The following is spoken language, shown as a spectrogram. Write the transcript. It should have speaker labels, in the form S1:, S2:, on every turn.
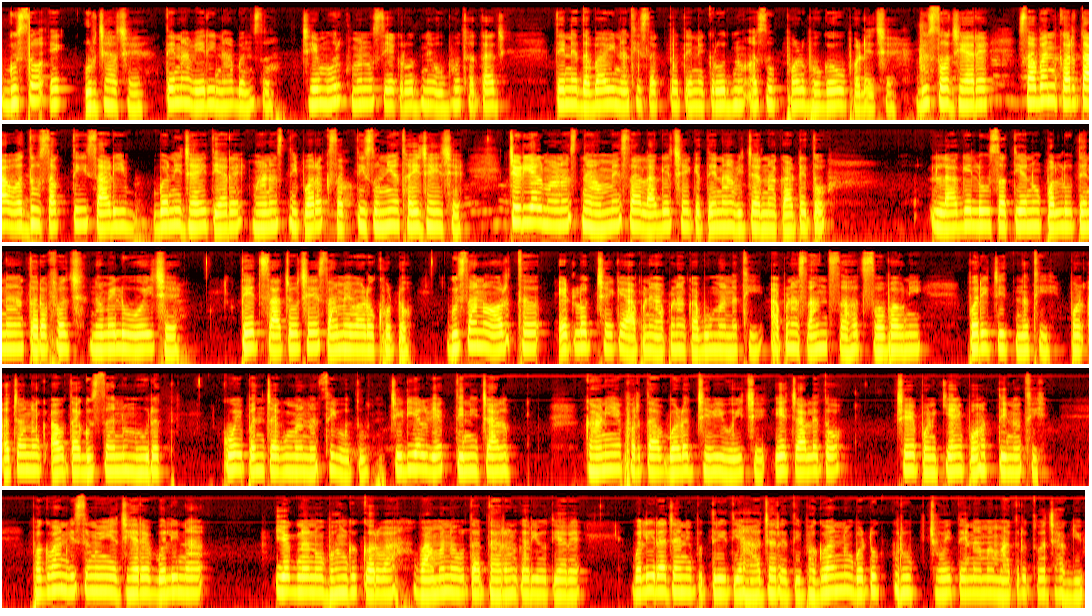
S1: ગુસ્સો એક ઊર્જા છે. તેના વેરી ના બનશો. જે મૂર્ખ મનુષ્ય ક્રોધને ઊભો થતાં જ તેને દબાવી નથી શકતો, તેને ક્રોધનું અશુભ ફળ ભોગવવું પડે છે. ગુસ્સો જ્યારે સંબંધ કરતાં વધુ શક્તિશાળી બની જાય, ત્યારે માણસની પરખ શક્તિ શૂન્ય થઈ જાય છે. ચીડિયલ માણસને હંમેશા લાગે છે કે તેના વિચારના કાંટે તો લાગેલું સત્યનું પલ્લું તેના તરફ જ નમેલું હોય છે. તે જ સાચો છે, સામેવાળો ખોટો. ગુસ્સાનો અર્થ એટલો જ છે કે આપણે આપણા કાબૂમાં નથી, આપણા શાંત, સહજ સ્વભાવની પરિચિત નથી, પણ અચાનક આવતા ગુસ્સાનું મુહૂર્ત કોઈ પંચાંગમાં નથી હોતું. ચીડિયલ વ્યક્તિની ચાલ ઘાણીએ ફરતા બળદ જેવી હોય છે. એ ચાલે તો છે, પણ ક્યાંય પહોંચતી નથી. ભગવાન વિષ્ણુએ જ્યારે બલિના યજ્ઞનો ભંગ કરવા વામન અવતાર ધારણ કર્યો ત્યારે બલિરાજાની પુત્રી ત્યાં હાજર હતી. ભગવાનનું બટુક રૂપ જોઈ તેનામાં માતૃત્વ જાગ્યું.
